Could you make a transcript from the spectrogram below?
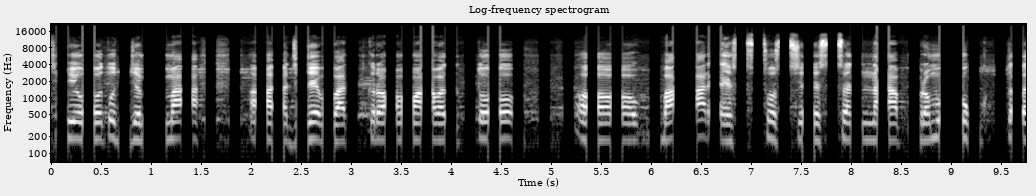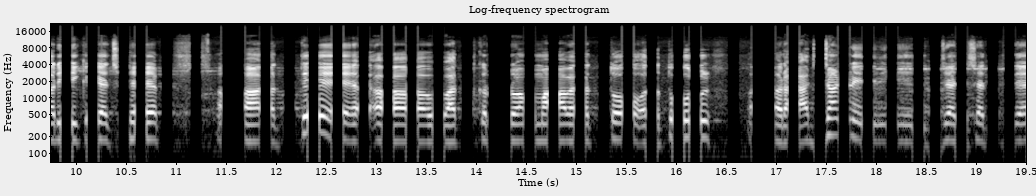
થયું હતું જેમાં જે વાત કરવામાં આવે તો બાર એસોસિએશનના પ્રમુખ તરીકે છે તે વાત કરવામાં આવે તો અતુલ રાજાણીની જે છે તે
